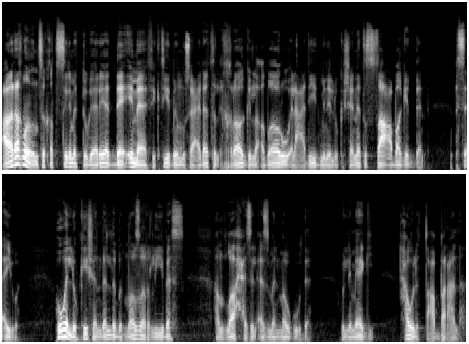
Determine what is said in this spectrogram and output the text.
على الرغم من ثقة السينما التجارية الدائمة في كتير من مساعدات الإخراج اللي أداروا العديد من اللوكيشنات الصعبة جدا. بس أيوة هو ال location ده اللي بالنظر ليه بس هنلاحظ الأزمة الموجودة واللي ماجي حاولت تعبر عنها.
